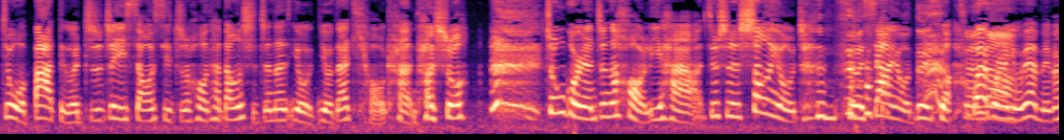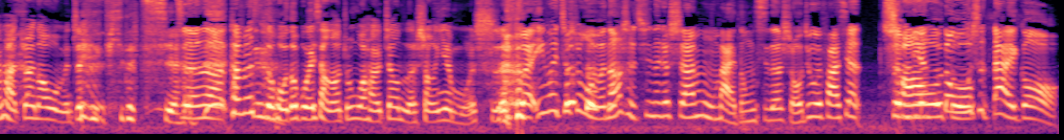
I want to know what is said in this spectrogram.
就我爸得知这一消息之后，他当时真的有有在调侃，他说。中国人真的好厉害啊！就是上有政策，下有对策，外国人永远没办法赚到我们这一批的钱。真的 他们死活都不会想到中国还有这样子的商业模式。对，因为就是我们当时去那个山姆买东西的时候，就会发现身边都是代购。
